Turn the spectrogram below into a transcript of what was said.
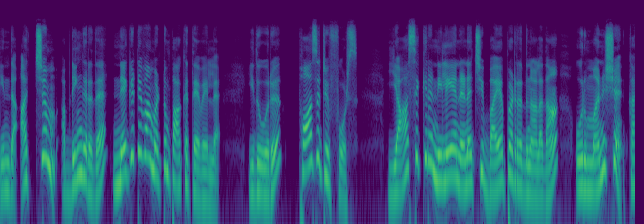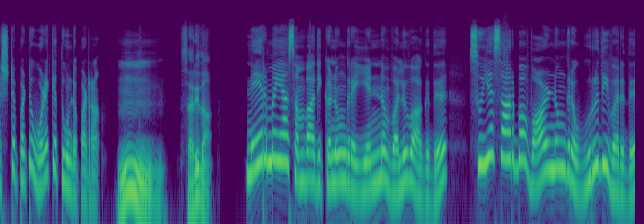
இந்த அச்சம் அப்படிங்கறத நெகட்டிவா மட்டும் பார்க்க தேவையில்ல. இது ஒரு பாசிட்டிவ் ஃபோர்ஸ். யாசிக்கிற நிலைய நினைச்சு பயப்படுறதுனால தான் ஒரு மனுஷன் கஷ்டப்பட்டு உழைக்க தூண்டப்படுறான். சரிதான். நேர்மையா சம்பாதிக்கணுங்கிற எண்ணம் வலுவாகுது சுயசார்பா வாழணுங்கிற உறுதி வருது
